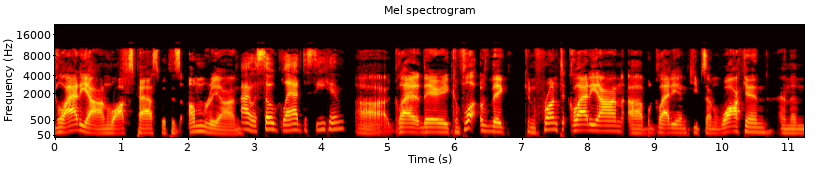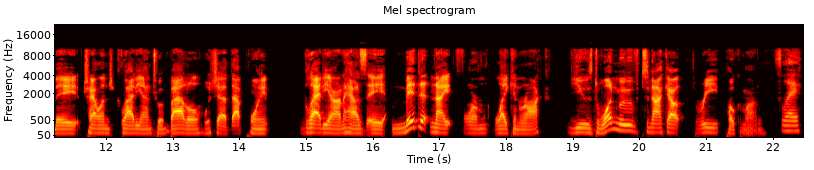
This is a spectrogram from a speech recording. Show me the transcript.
Gladion walks past with his Umbreon. I was so glad to see him. Uh, glad they confl- they confront Gladion, uh, but Gladion keeps on walking, and then they challenge Gladion to a battle, which at that point, Gladion has a midnight form Lycanroc, used one move to knock out three Pokemon. Slay.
